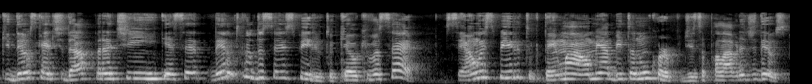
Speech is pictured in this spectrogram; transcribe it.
que Deus quer te dar para te enriquecer dentro do seu espírito, que é o que você é. Você é um espírito que tem uma alma e habita num corpo, diz a palavra de Deus.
